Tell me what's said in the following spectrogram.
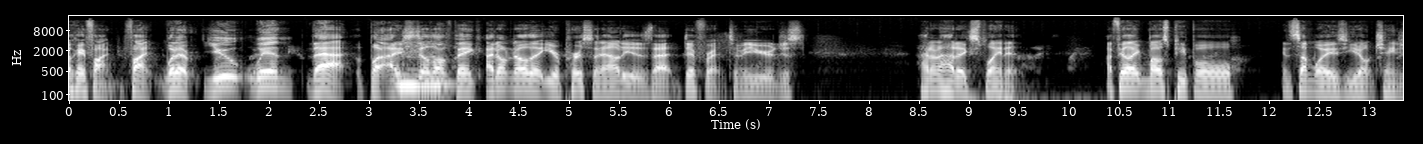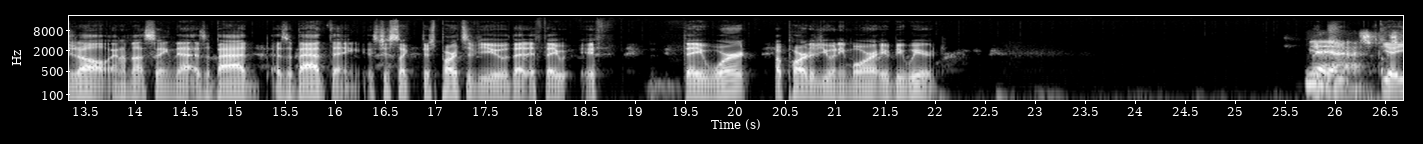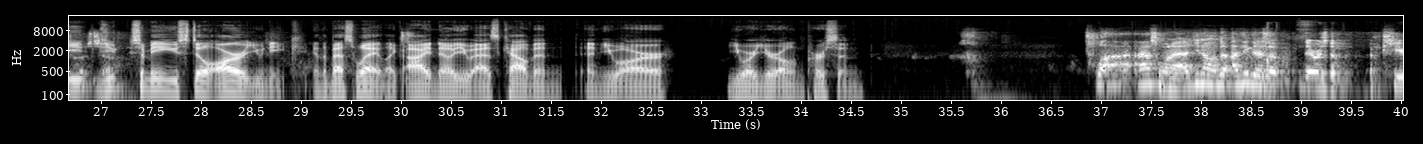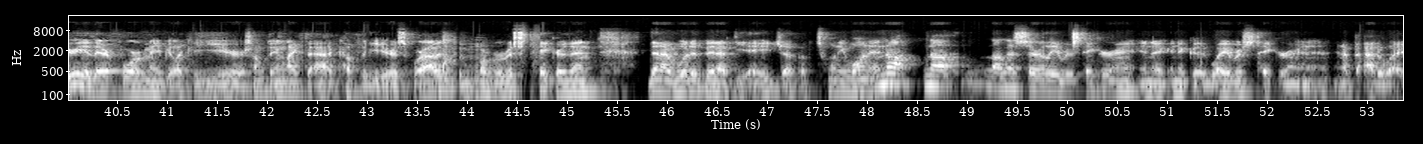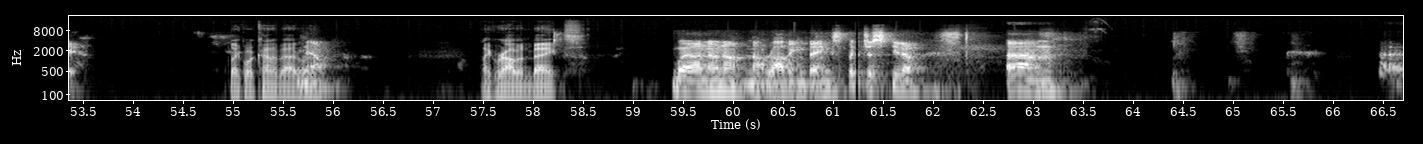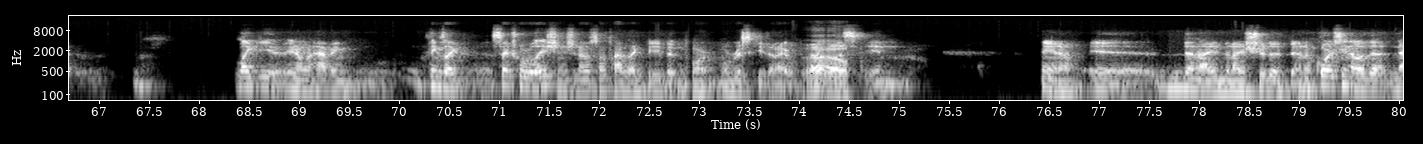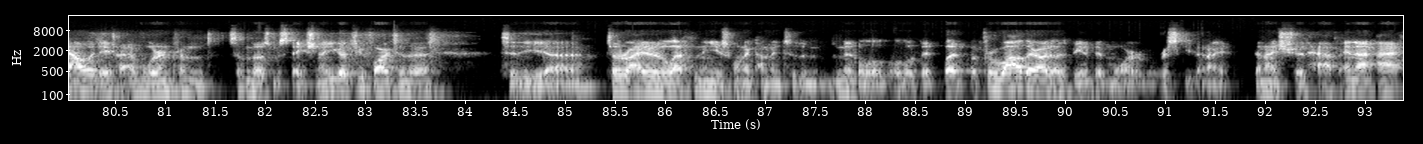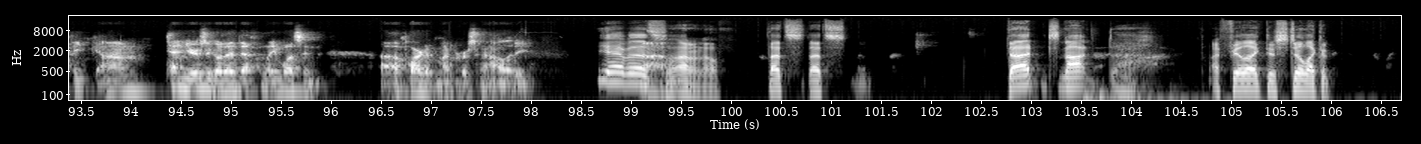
Okay, fine, fine, whatever. You win that, but I still don't think I don't know that your personality is that different. To me, you're just I don't know how to explain it. I feel like most people, in some ways, you don't change at all, and I'm not saying that as a bad as a bad thing. It's just like there's parts of you that if they if they weren't a part of you anymore, it would be weird. Yeah, Like, yeah, I suppose. yeah you, so. you to me you still are unique in the best way like i know you as calvin and you are you are your own person Well, I I also want to add, you know, I think there's a there was a, a period there for maybe like a year or something like that, a couple of years, where I was a bit more of a risk taker than than I would have been at the age of, of 21, and not not not necessarily a risk taker in, in a in a good way, risk taker in a, in a bad way, like what kind of way know. like robbing banks Well, no, not not robbing banks, but just you know, um, uh, like you you know when having things like sexual relations, you know, sometimes I can be a bit more more risky than I, was in, you know, uh, than I than I should have been. Of course, you know that nowadays I've learned from some of those mistakes. You know, you go too far to the to the uh, to the right or the left, and then you just want to come into the, the middle a, a little bit. But but for a while there, I was being a bit more risky than I than I should have, and I, I think um, ten years ago that definitely wasn't a part of my personality. Yeah, but that's Um, I don't know. That's that's that's not. I feel like there's still like a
